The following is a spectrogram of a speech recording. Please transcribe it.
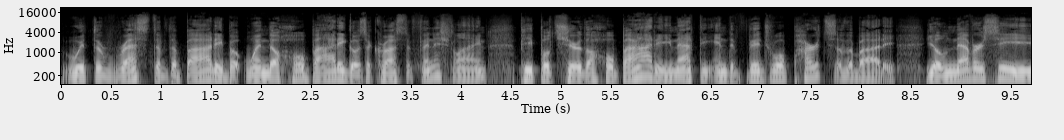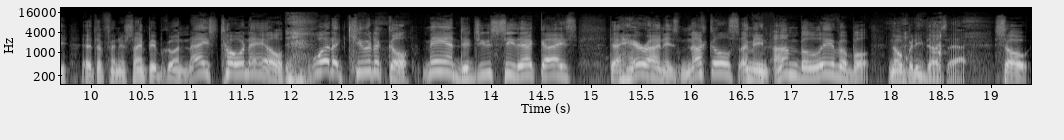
with the rest of the body. But when the whole body goes across the finish line, people cheer the whole body, not the individual parts of the body. You'll never see at the finish line people going, "Nice toenail! What a cuticle! Man, did you see that guy's the hair on his knuckles? I mean, unbelievable." Nobody does that. So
